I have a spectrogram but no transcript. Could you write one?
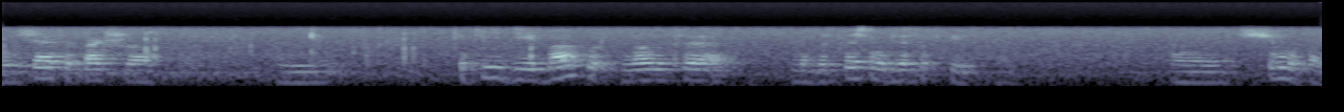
виходить так, що такі дії банку становляться небезпечними для суспільства. Чому так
